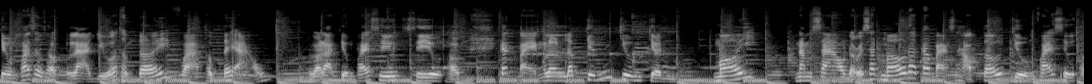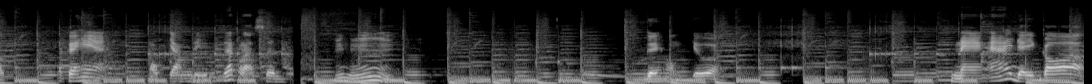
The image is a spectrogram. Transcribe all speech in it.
Trường phái siêu thực là giữa thực tế và thực tế ảo, gọi là trường phái siêu siêu thực. Các bạn lên lớp 9 chương trình mới, năm sau đổi sách mới đó, các bạn sẽ học tới trường phái siêu thực. Ok ha 100 điểm rất là xinh. Ừ Ghê hồn chưa? Nàng ái đề co.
